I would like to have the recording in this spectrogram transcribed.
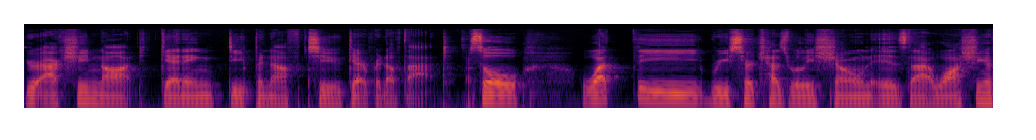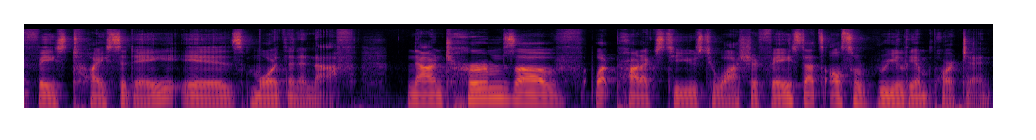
you're actually not getting deep enough to get rid of that. So what the research has really shown is that washing your face twice a day is more than enough. Now, in terms of what products to use to wash your face, that's also really important.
